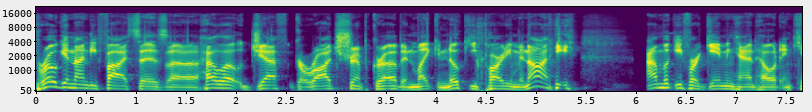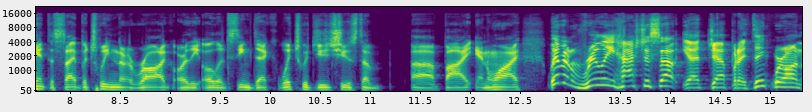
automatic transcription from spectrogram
Brogan95 says, uh, Hello, Jeff, Garage Shrimp Grub, and Mike and Noki Party Minati. I'm looking for a gaming handheld and can't decide between the ROG or the OLED Steam Deck. Which would you choose to uh, buy and why? We haven't really hashed this out yet, Jeff, but I think we're on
